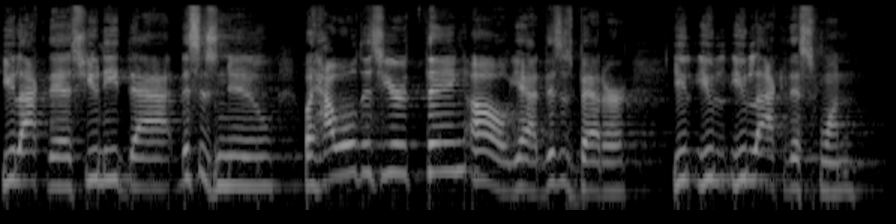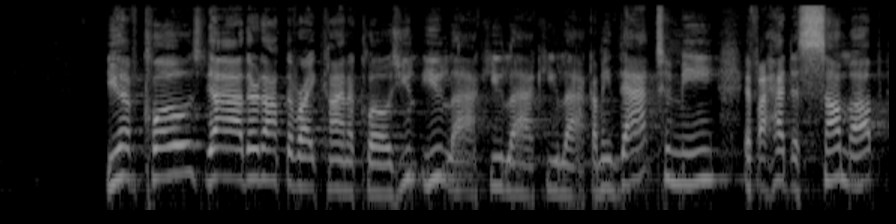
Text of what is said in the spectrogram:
you lack this, you need that, this is new. But how old is your thing? Oh, yeah, this is better. You, you, you lack this one. You have clothes? Yeah, they're not the right kind of clothes. You, you lack, you lack, you lack. I mean, that to me, if I had to sum up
